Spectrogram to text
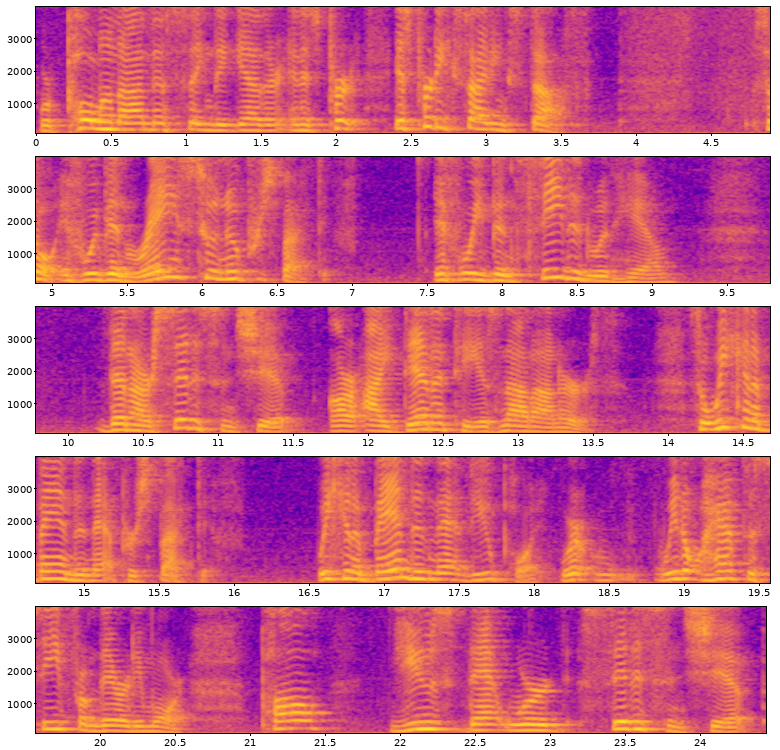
We're pulling on this thing together, and it's pretty, it's pretty exciting stuff. So, if we've been raised to a new perspective, if we've been seated with Him, then our citizenship, our identity is not on earth. So we can abandon that perspective. We can abandon that viewpoint. We're, we don't have to see from there anymore. Paul used that word citizenship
